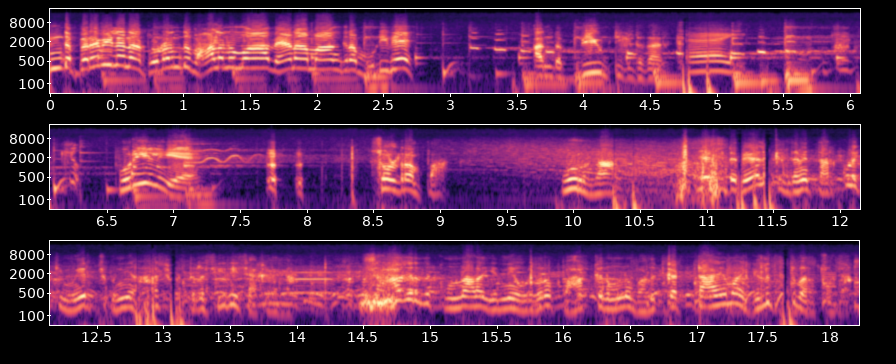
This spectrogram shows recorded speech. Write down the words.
இந்த பிறவியில நான் தொடர்ந்து வாழணுமா வேணாமாங்கிற முடிவே அந்த பியூட்டி கிட்ட தான் இருக்கு. ஏய், புரியலையே. சொல்றேன்ப்பா. ஒரு நாள் என்கிட்ட வேலைக்கு இருந்தவன் தற்கொலைக்கு முயற்சி பண்ணி ஆஸ்பத்திரியில சீரியஸ் ஆகிறான் சாகிறதுக்கு முன்னால என்னை ஒரு தடவை பார்க்கணும்னு வலுக்கட்டாயமா இழுத்துட்டு வர சொன்னான்?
